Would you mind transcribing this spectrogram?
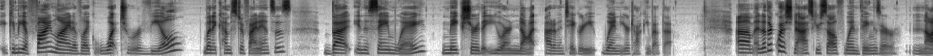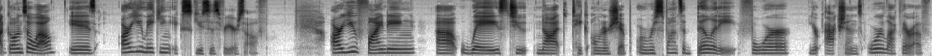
it can be a fine line of like what to reveal when it comes to finances, but in the same way, make sure that you are not out of integrity when you're talking about that. Um, another question to ask yourself when things are not going so well is Are you making excuses for yourself? Are you finding uh, ways to not take ownership or responsibility for your actions or lack thereof?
